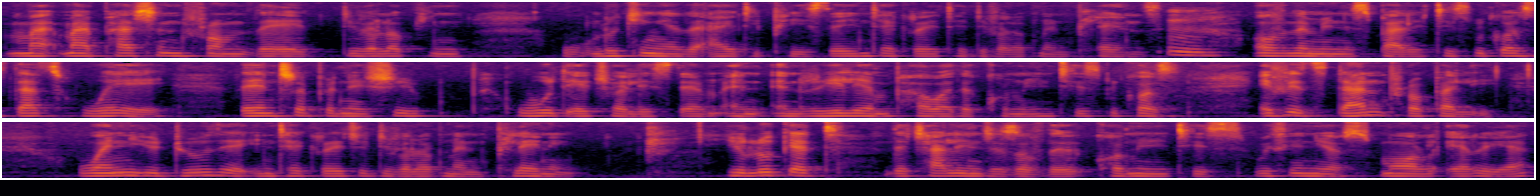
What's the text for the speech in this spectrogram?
my, my passion from there developing looking at the idps the integrated development plans Mm. of the municipalities because that's where the entrepreneurship would actually stem and, and really empower the communities. Because if it's done properly when you do the integrated development planning you look at the challenges of the communities within your small area,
